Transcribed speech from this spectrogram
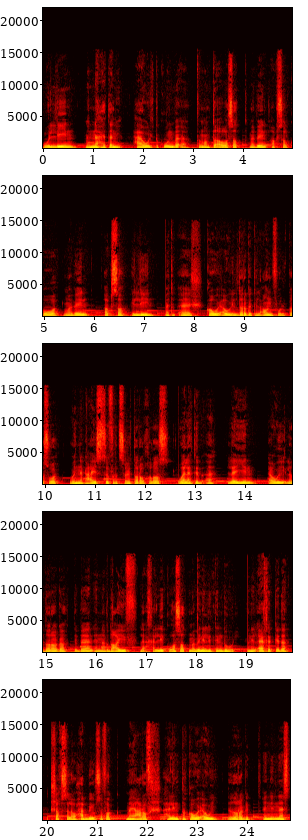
واللين من ناحية تانية. حاول تكون بقى في منطقة وسط ما بين أقصى القوة وما بين أقصى اللين. ما تبقاش قوي قوي لدرجة العنف والقسوة وإنك عايز تفرض سيطرة وخلاص ولا تبقى لين قوي لدرجة تبان إنك ضعيف. لا خليك وسط ما بين الاتنين دول. من الآخر كده الشخص لو حب يوصفك ما يعرفش هل أنت قوي قوي لدرجة إن الناس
